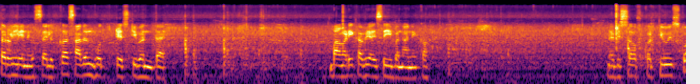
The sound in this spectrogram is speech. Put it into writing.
सर लेने का सर का सालन बहुत टेस्टी बनता है। बांगड़े का भी ऐसे ही बनाने का। मैं भी सर्व करती हूँ इसको।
